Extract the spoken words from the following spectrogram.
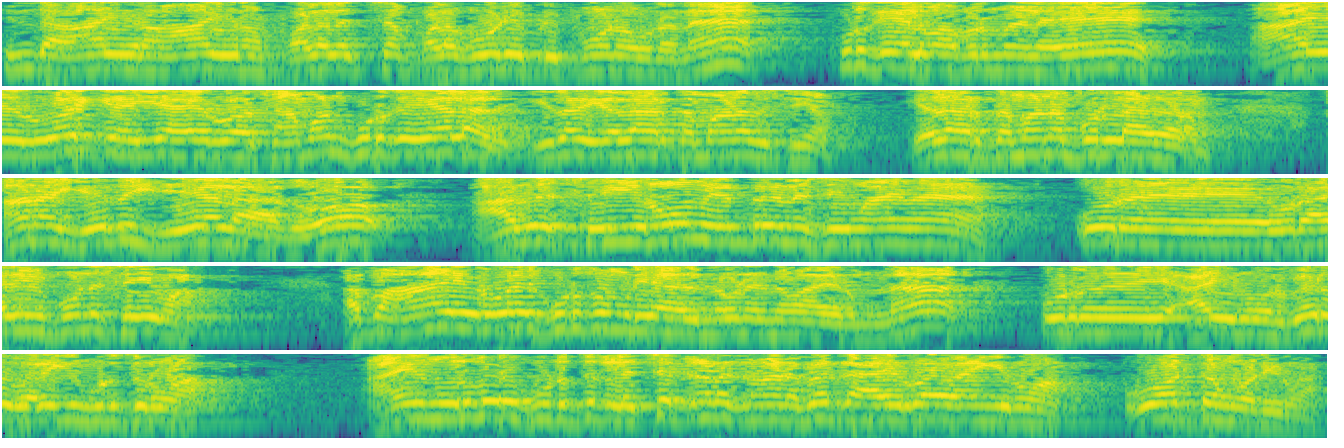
இந்த ஆயிரம் ஆயிரம் பல லட்சம் பல கோடி இப்படி போன உடனே கொடுக்க இயலுமா ஆயிரம் ரூபாய்க்கு ஐயாயிரம் ரூபாய் சாமான் கொடுக்க இயலாது. இதான் யதார்த்தமான விஷயம். யதார்த்தமான பொருளாதாரம். ஆனா எது இயலாதோ அதை செய்யறோம் என்று என்ன செய்வான் இவன்? ஒரு ஒரு அறிவிப்பு செய்வான். அப்ப ஆயிரம் ரூபாய் கொடுக்க முடியாது என்ன ஆயிரும்னா ஒரு ஐநூறு பேர் வரைக்கும் கொடுத்துருவான். ஐநூறு பேர் கொடுத்துட்டு லட்சக்கணக்கான பேருக்கு ஆயிரம் ரூபாய் வாங்கிடுவான். ஓட்டம் ஓடிடுவான்.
